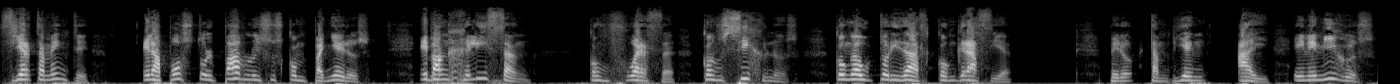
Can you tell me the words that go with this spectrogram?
Ciertamente, el apóstol Pablo y sus compañeros evangelizan con fuerza, con signos, con autoridad, con gracia. Pero también hay enemigos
